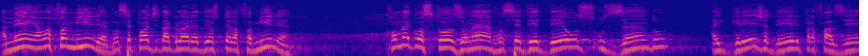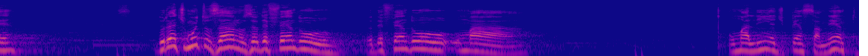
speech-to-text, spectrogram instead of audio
Amém? É uma família. Você pode dar glória a Deus pela família? Como é gostoso, né? Você ver Deus usando a igreja dele para fazer. Durante muitos anos eu defendo, eu defendo uma uma linha de pensamento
